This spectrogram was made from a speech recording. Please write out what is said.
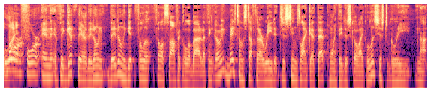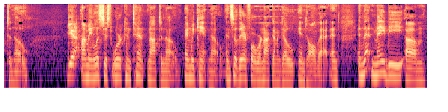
or, life. or and if they get there, they don't they don't get philo- philosophical about it. I think I mean, based on the stuff that I read, it just seems like at that point they just go like, well, let's just agree not to know. yeah, I mean, let's just we're content not to know, and we can't know, and so therefore we're not going to go into all that, and and that may be. Um,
